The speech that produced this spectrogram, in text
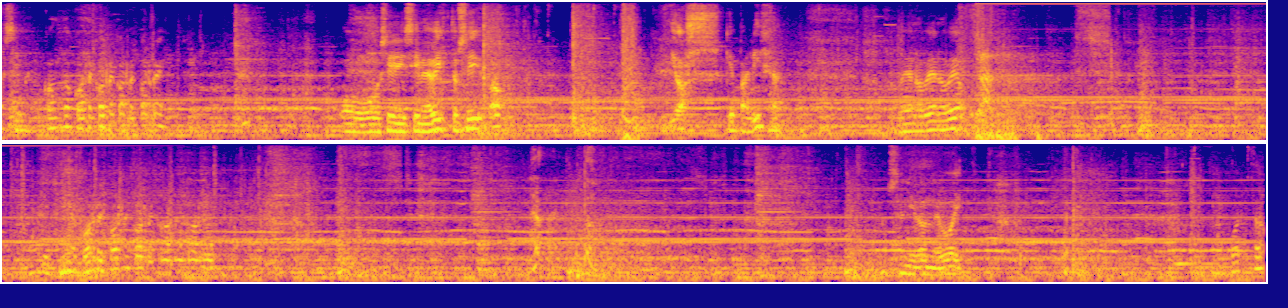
Me escondo. ¡Corre, corre, corre, corre! Oh, sí, sí, me ha visto, sí. Oh. ¡Dios! ¡Qué paliza! No veo, no veo, no veo. Dios mío, corre, corre, corre, corre, corre. No sé ni dónde voy. La puerta.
